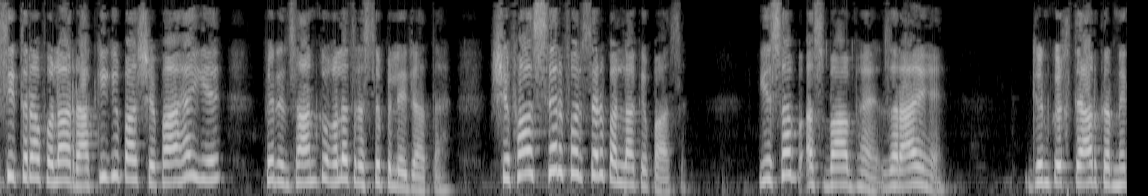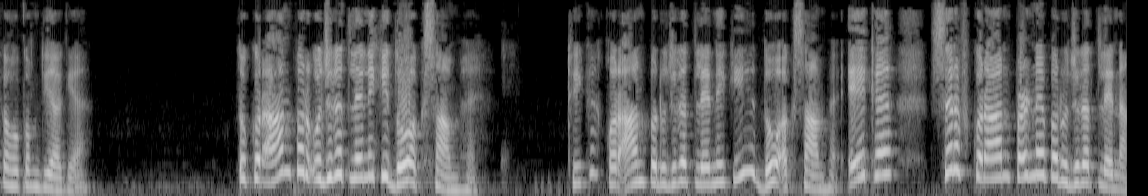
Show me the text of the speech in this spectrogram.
اسی طرح فلاں راکی کے پاس شفا ہے یہ پھر انسان کو غلط رستے پہ لے جاتا ہے شفا صرف اور صرف اللہ کے پاس ہے یہ سب اسباب ہیں ذرائع ہیں جن کو اختیار کرنے کا حکم دیا گیا ہے تو قرآن پر اجرت لینے کی دو اقسام ہیں ٹھیک ہے قرآن پر اجرت لینے کی دو اقسام ہے ایک ہے صرف قرآن پڑھنے پر اجرت لینا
